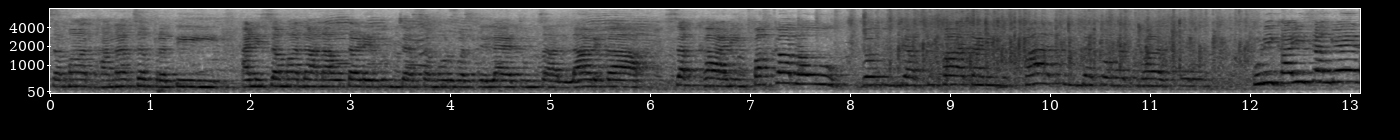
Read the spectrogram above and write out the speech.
समाधानाचं प्रतीक. आणि समाधान अवताडे तुमच्यासमोर बसलेला आहे तुमचा लाडका सख्खा आणि पक्का भाऊ जो तुमच्या सुखात आणि दुःखात तुमच्यासोबत उभा असतो. कुणी काही सांगेल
